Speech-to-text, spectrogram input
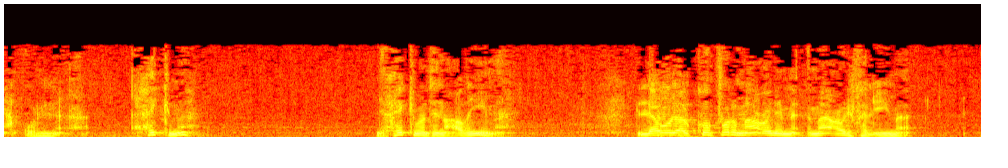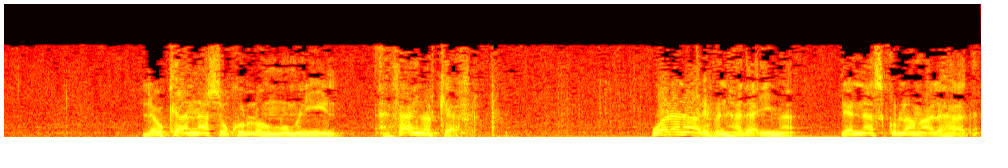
نقول حكمة لحكمة عظيمة. لولا الكفر ما علم ما عرف الإيمان. لو كان الناس كلهم مؤمنين فأين الكافر؟ ولا نعرف أن هذا إيمان لأن الناس كلهم على هذا.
